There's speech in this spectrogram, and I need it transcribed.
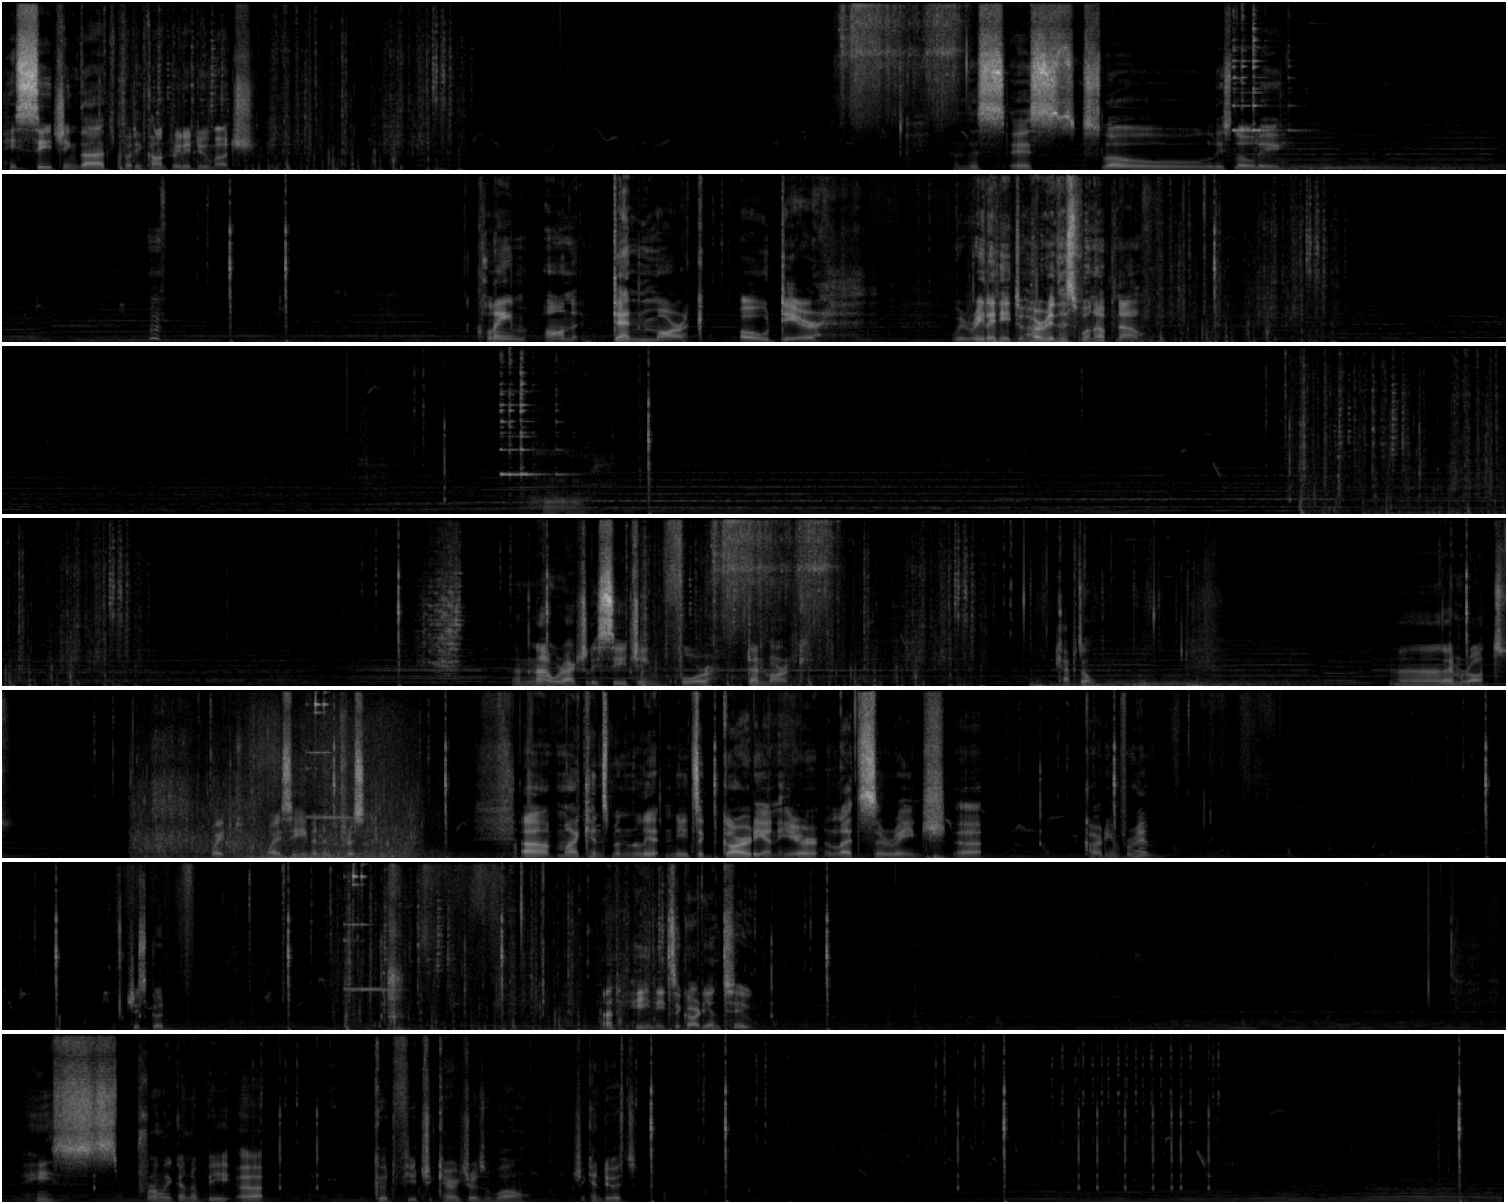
He's sieging that, but he can't really do much. And this is slowly, slowly... Hmm. Claim on Denmark. Oh dear. We really need to hurry this one up now. Huh. And now we're actually sieging for Denmark. Capital. Uh, them rot. Wait, why is he even in prison? Uh, my kinsman needs a guardian here. Let's arrange a guardian for him. She's good. And he needs a guardian too. He's probably gonna be a good future character as well. She can do it.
